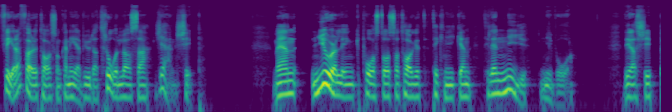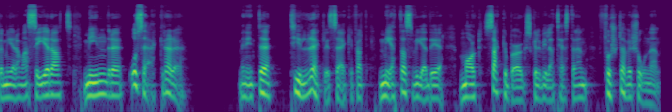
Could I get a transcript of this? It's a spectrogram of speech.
flera företag som kan erbjuda trådlösa hjärnchip. Men Neuralink påstås ha tagit tekniken till en ny nivå. Deras chip är mer avancerat, mindre och säkrare. Men inte tillräckligt säker för att Metas VD Mark Zuckerberg skulle vilja testa den första versionen.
